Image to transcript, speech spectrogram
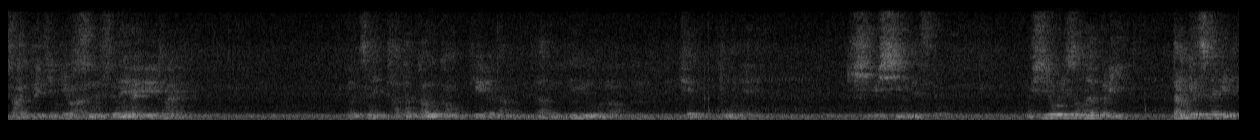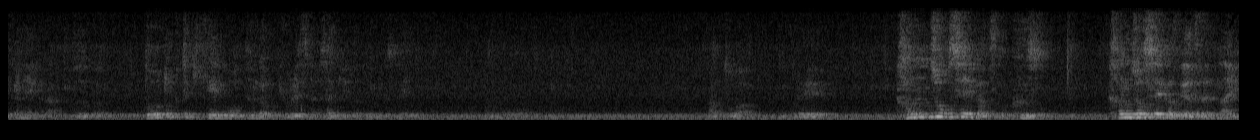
さん的にはですね常に戦う関係なんだっていうような結構ね厳しいんですよ非常にそのやっぱり団結しなきゃいけないから道徳的傾向っていうのが強烈なさっき言った通りですね。あとはこれ感情生活の空想。感情生活がやつらじゃない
